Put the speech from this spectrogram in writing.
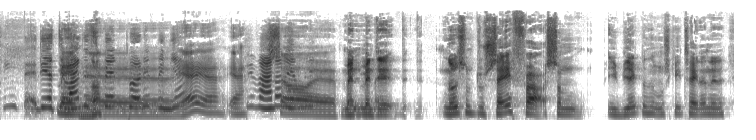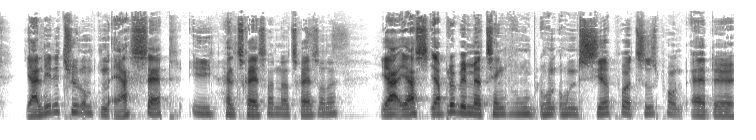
tænkte, at jeg, jeg var lidt spændt på det, men ja. ja, ja, ja. det var der så, øh, Men, men det, det- noget, som du sagde før, som i virkeligheden måske taler lidt, jeg er lidt i tvivl om, den er sat i 50'erne og 60'erne. Jeg, jeg, jeg blev ved med at tænke, hun, hun, hun siger på et tidspunkt, at øh,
